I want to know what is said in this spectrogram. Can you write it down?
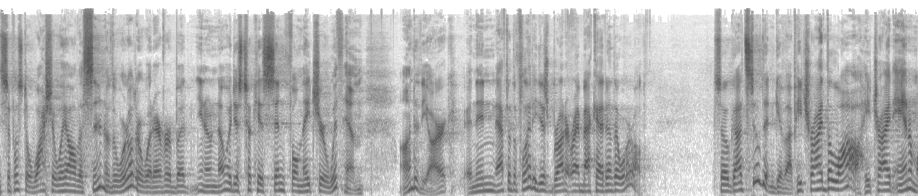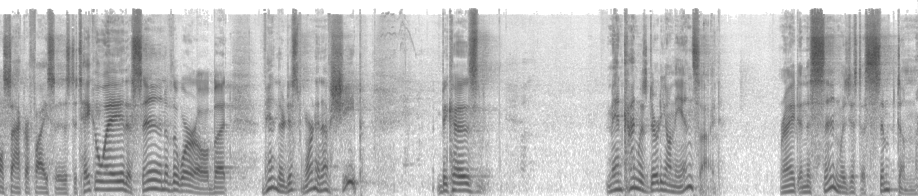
supposed to wash away all the sin of the world or whatever. But, you know, Noah just took his sinful nature with him onto the ark, and then after the flood, he just brought it right back out into the world. So God still didn't give up. He tried the law, he tried animal sacrifices to take away the sin of the world, but man, there just weren't enough sheep because mankind was dirty on the inside, right? And the sin was just a symptom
